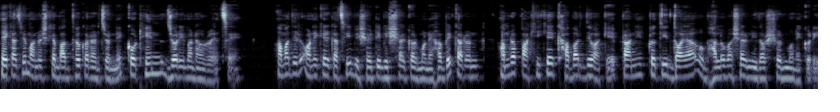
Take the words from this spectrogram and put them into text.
এ কাজে মানুষকে বাধ্য করার জন্য কঠিন জরিমানাও রয়েছে। আমাদের অনেকের কাছেই বিষয়টি বিস্ময়কর মনে হবে, কারণ আমরা পাখিকে খাবার দেওয়াকে প্রাণীর প্রতি দয়া ও ভালোবাসার নিদর্শন মনে করি।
